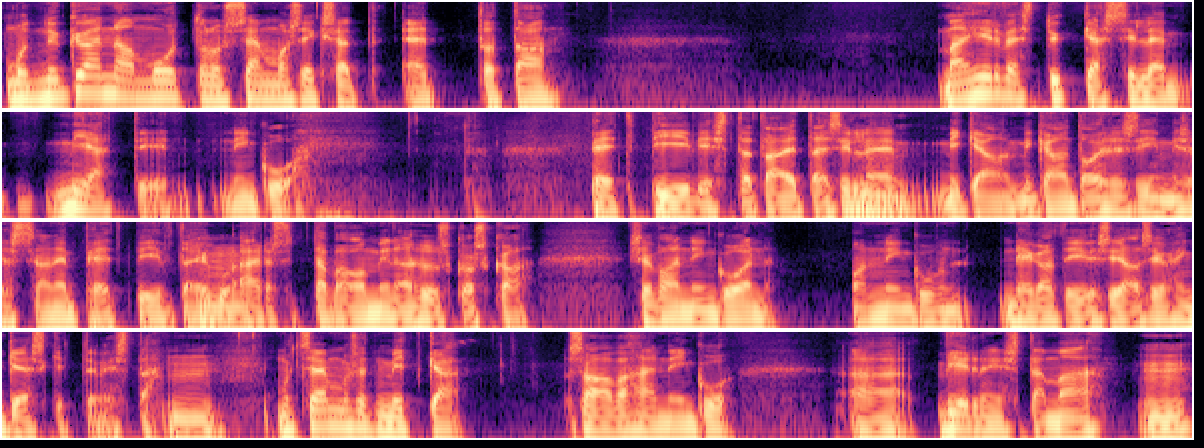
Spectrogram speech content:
Mutta nykyään nämä on muuttunut semmosiksi, että et, tota, mä en hirveästi tykkää sille miettiä niinku pet peevistä tai, tai silleen, mm. mikä, on, mikä on toisessa ihmisessä sellainen pet peeve tai joku Mm. ärsyttävä ominaisuus, koska se vaan niinku on, on niinku negatiivisiin asioihin keskittymistä. Mm. Mutta semmoiset, mitkä saa vähän niinku, äh, virnistämään, Mm.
